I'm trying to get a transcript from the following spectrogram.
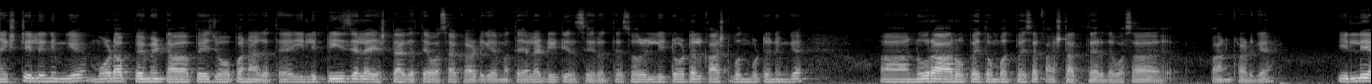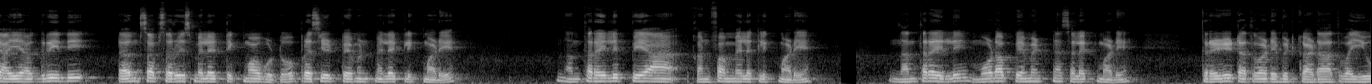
ನೆಕ್ಸ್ಟ್ ಇಲ್ಲಿ ನಿಮಗೆ ಮೋಡ್ ಆಫ್ ಪೇಮೆಂಟ್ ಆ ಪೇಜ್ ಓಪನ್ ಆಗುತ್ತೆ. ಇಲ್ಲಿ ಫೀಸ್ ಎಲ್ಲ ಎಷ್ಟಾಗುತ್ತೆ ಹೊಸ ಕಾರ್ಡ್ಗೆ ಮತ್ತು ಎಲ್ಲ ಡೀಟೇಲ್ಸ್ ಇರುತ್ತೆ. ಸೊ ಇಲ್ಲಿ ಟೋಟಲ್ ಕಾಸ್ಟ್ ಬಂದ್ಬಿಟ್ಟು ನಿಮಗೆ ನೂರ ಆರು ರೂಪಾಯಿ ತೊಂಬತ್ತು ಪೈಸೆ ಕಾಸ್ಟ್ ಆಗ್ತಾ ಇರುತ್ತೆ ಹೊಸ ಪಾನ್ ಕಾರ್ಡ್ಗೆ ಇಲ್ಲಿ I agree the terms of service ಮೇಲೆ ಟಿಕ್ ಮಾಡಿಬಿಟ್ಟು ಪ್ರೊಸೀಡ್ ಪೇಮೆಂಟ್ ಮೇಲೆ ಕ್ಲಿಕ್ ಮಾಡಿ. ನಂತರ ಇಲ್ಲಿ ಪೇ ಕನ್ಫರ್ಮ್ ಮೇಲೆ ಕ್ಲಿಕ್ ಮಾಡಿ. ನಂತರ ಇಲ್ಲಿ ಮೋಡ್ ಆಫ್ ಪೇಮೆಂಟ್ನ ಸೆಲೆಕ್ಟ್ ಮಾಡಿ. ಕ್ರೆಡಿಟ್ ಅಥವಾ ಡೆಬಿಟ್ ಕಾರ್ಡ ಅಥವಾ ಯು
